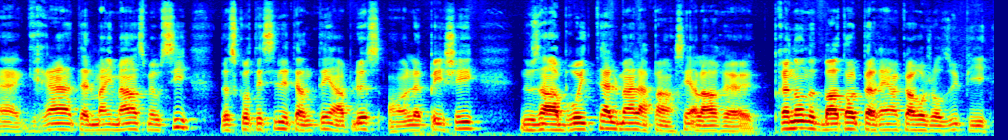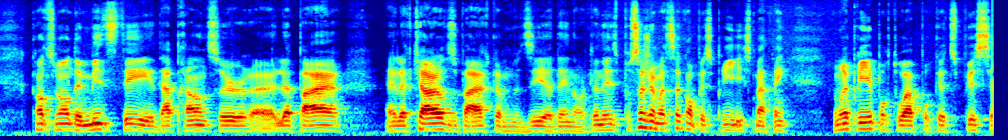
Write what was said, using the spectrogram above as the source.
euh, grand, tellement immense, mais aussi de ce côté-ci, l'éternité, en plus, on, le péché nous embrouille tellement la pensée. Alors, euh, prenons notre bâton de pèlerin encore aujourd'hui, puis continuons de méditer et d'apprendre sur euh, le Père, le cœur du Père, comme nous dit Dane Norton. C'est pour ça j'aimerais ça qu'on puisse prier ce matin. J'aimerais prier pour toi, pour que tu puisses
